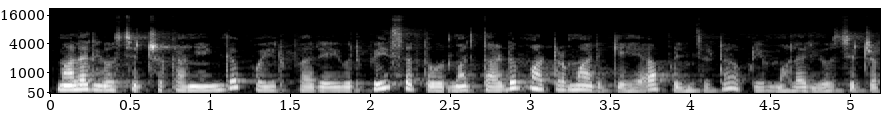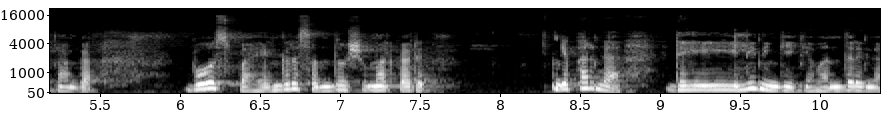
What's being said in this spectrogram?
மலர் யோசிச்சுட்ருக்காங்க. எங்கே போயிருப்பாரு? இவர் பேசுகிறது ஒரு மாதிரி தடுமாற்றமாக இருக்கே. அப்படின்னு சொல்லிட்டு அப்படியே மலர் யோசிச்சுட்ருக்காங்க. போஸ் பயங்கர சந்தோஷமாக இருக்காரு. இங்கே பாருங்கள் டெய்லி நீங்கள் இங்கே வந்துடுங்க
